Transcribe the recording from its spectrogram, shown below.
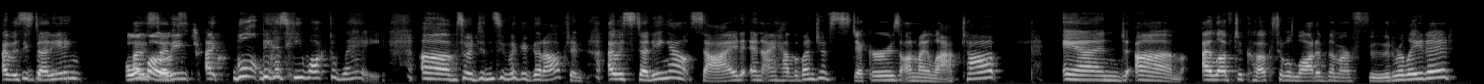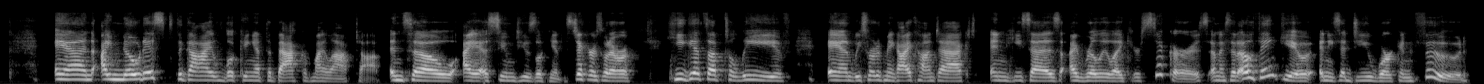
I was studying Almost. I I, well, because he walked away. Um, so it didn't seem like a good option. I was studying outside and I have a bunch of stickers on my laptop. And um, I love to cook. So a lot of them are food related. And I noticed the guy looking at the back of my laptop. And so I assumed he was looking at the stickers, whatever. He gets up to leave and we sort of make eye contact. And he says, I really like your stickers. And I said, Oh, thank you. And he said, Do you work in food?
